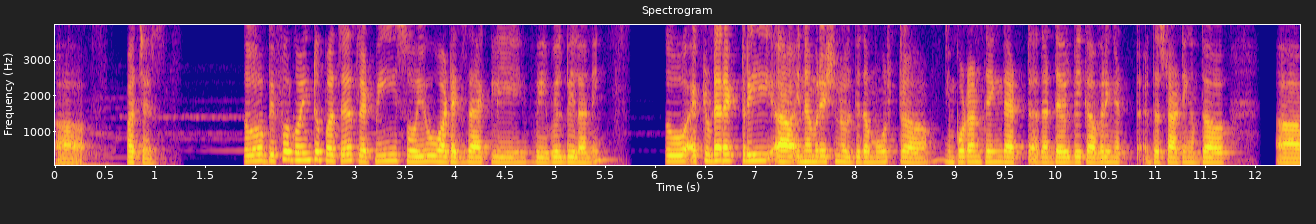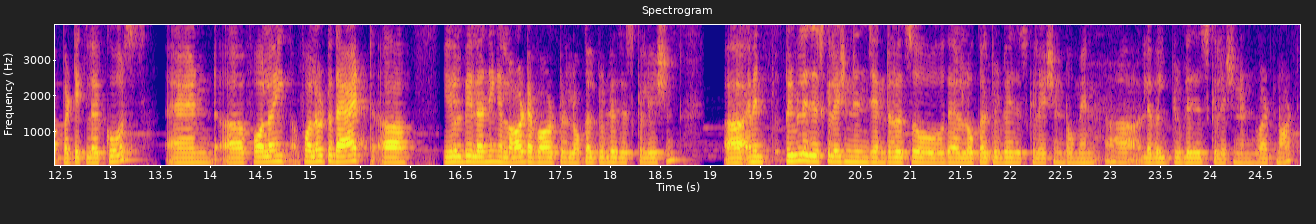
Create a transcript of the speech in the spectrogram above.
uh, purchase. So before going to purchase, let me show you what exactly we will be learning. So Active Directory uh, enumeration will be the most uh, important thing that uh, that they will be covering at, at the starting of the particular course. And following follow to that, you will be learning a lot about local privilege escalation. Uh, I mean privilege escalation in general. So there are local privilege escalation, domain uh, level privilege escalation, and whatnot.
